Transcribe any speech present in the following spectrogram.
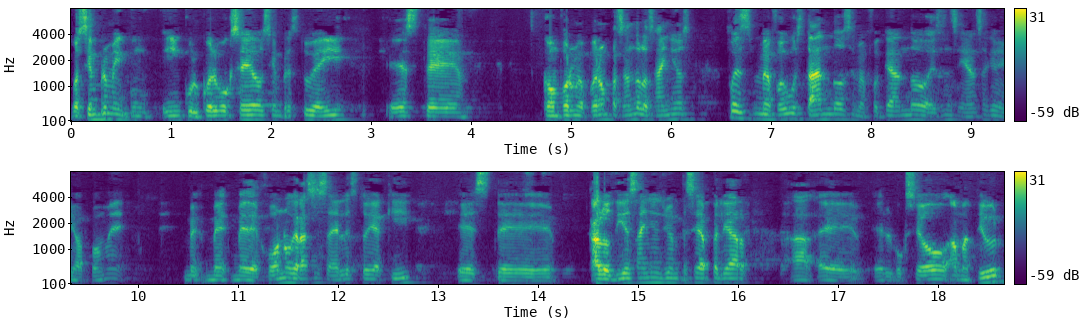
Pues siempre me incul- inculcó el boxeo, siempre estuve ahí. Este, conforme fueron pasando los años, pues me fue gustando, se me fue quedando esa enseñanza que mi papá me, me, me- dejó, ¿no? Gracias a él estoy aquí. Este, a los 10 años yo empecé a pelear eh, el boxeo amateur.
